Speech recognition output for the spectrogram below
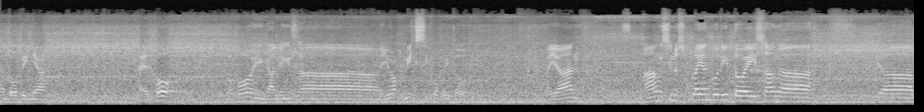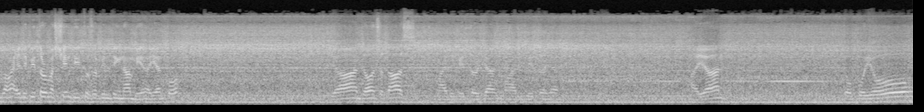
ng tubig niya. Ayan po. Ito po, yung galing sa York, Mexico po ito. Ayan. Ang sinusupplyan po dito ay isang ah, ah, mga elevator machine dito sa building namin. Ayan po. Ayan, doon sa taas. Mga elevator dyan, mga elevator dyan. Ayan. Ito po yung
